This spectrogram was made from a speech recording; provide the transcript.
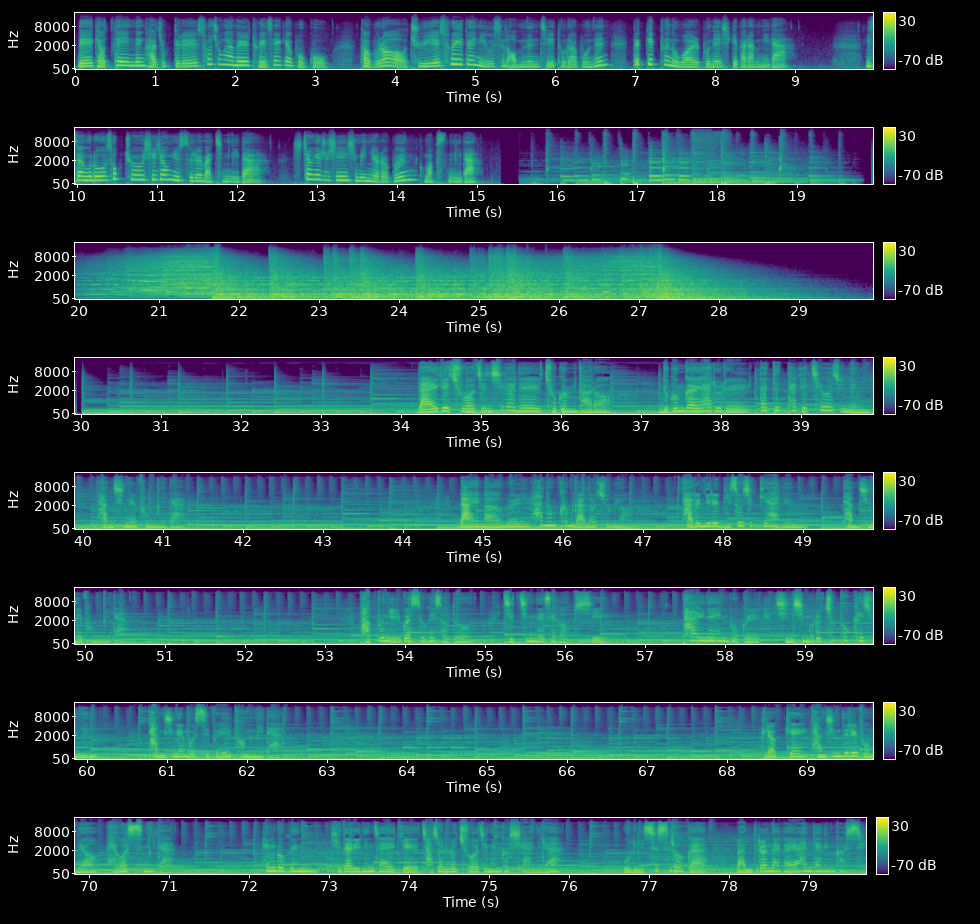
내 곁에 있는 가족들의 소중함을 되새겨보고 더불어 주위에 소외된 이웃은 없는지 돌아보는 뜻깊은 5월 보내시기 바랍니다. 이상으로 속초 시정 뉴스를 마칩니다. 시청해주신 시민 여러분 고맙습니다. 나에게 주어진 시간을 조금 덜어 누군가의 하루를 따뜻하게 채워주는 당신을 봅니다. 나의 마음을 한 움큼 나눠주며 다른 이를 미소 짓게 하는 당신을 봅니다. 바쁜 일과 속에서도 지친 내색 없이 타인의 행복을 진심으로 축복해주는 당신의 모습을 봅니다. 그렇게 당신들을 보며 배웠습니다. 행복은 기다리는 자에게 저절로 주어지는 것이 아니라 우리 스스로가 만들어 나가야 한다는 것을.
